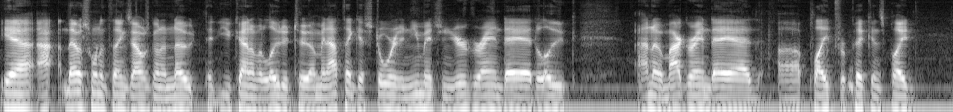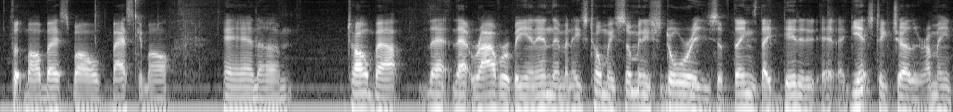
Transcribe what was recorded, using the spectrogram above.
Yeah, I, that was one of the things I was going to note that you kind of alluded to. I mean, I think a story, and you mentioned your granddad, Luke. I know my granddad uh, played for Pickens, played football, basketball, basketball, and um, talk about that that rivalry being in them. And he's told me so many stories of things they did it, against each other. I mean,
